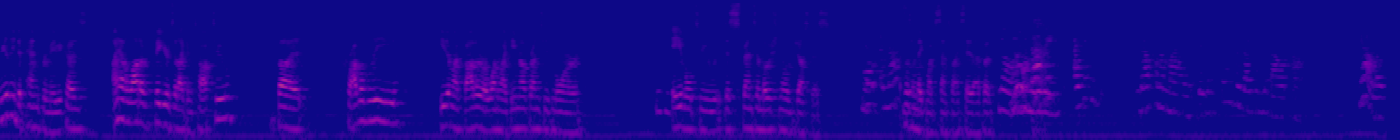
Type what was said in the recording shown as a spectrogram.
really depend for me because I have a lot of figures that I can talk to, but probably either my father or one of my female friends who's more Mhm. able to dispense emotional justice. Well, and It doesn't make much sense when I say that, but no, No, that you makes. I think that's one of my biggest things. Is I think about, um, yeah, like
